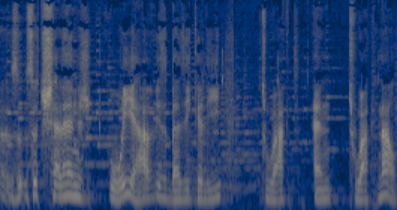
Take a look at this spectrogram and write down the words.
uh, the, the challenge we have is basically to act and to act now.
